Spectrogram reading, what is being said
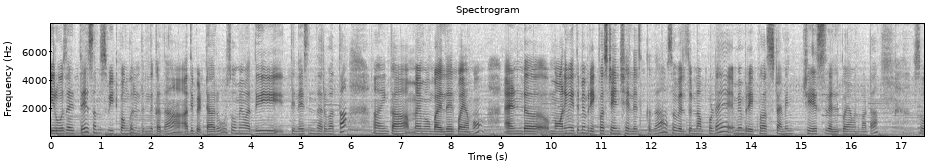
ఈ రోజైతే సమ్ స్వీట్ పొంగల్ ఉంటుంది కదా అది పెట్టారు. సో మేము అది తినేసిన తర్వాత ఇంకా మేము బయలుదేరిపోయాము. అండ్ మార్నింగ్ అయితే మేము బ్రేక్ఫాస్ట్ ఏం చేయలేదు కదా సో వెళ్తున్నప్పుడే మేము బ్రేక్ఫాస్ట్ ఐ మీన్ చేసి వెళ్ళిపోయామన్నమాట. సో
